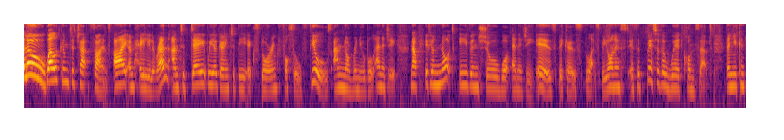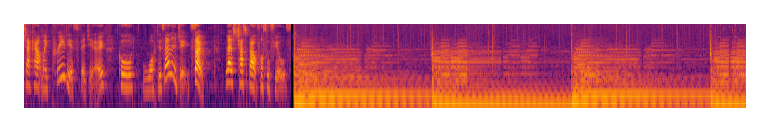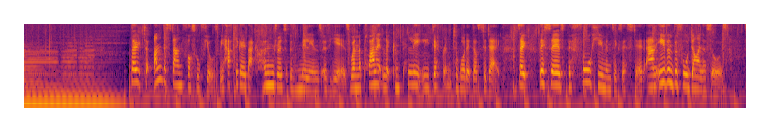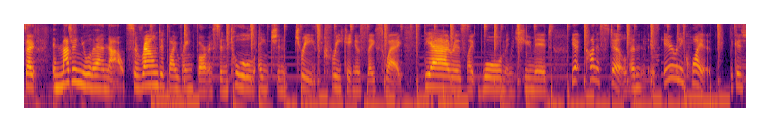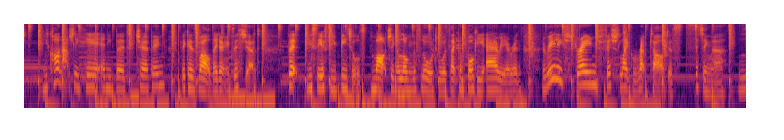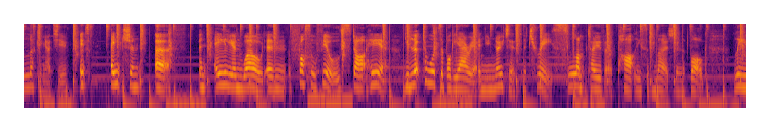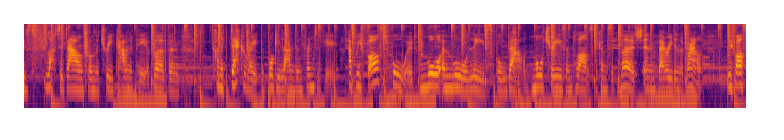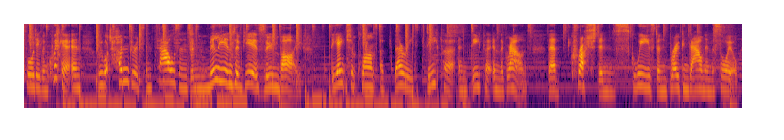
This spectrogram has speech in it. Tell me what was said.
Hello, welcome to Chat Science. I am Hayley Loren and today we are going to be exploring fossil fuels and non-renewable energy. Now, if you're not even sure what energy is, because let's be honest, it's a bit of a weird concept, then you can check out my previous video called What is Energy? So, let's chat about fossil fuels. So to understand fossil fuels, we have to go back hundreds of millions of years when the planet looked completely different to what it does today. So this is before humans existed and even before dinosaurs. So imagine you're there now, surrounded by rainforest and tall ancient trees creaking as they sway. The air is like warm and humid, yet kind of still, and it's eerily quiet because you can't actually hear any birds chirping because, well, they don't exist yet. But you see a few beetles marching along the floor towards like a boggy area and a really strange fish-like reptile just sitting there looking at you. It's ancient Earth, an alien world, and fossil fuels start here. You look towards the boggy area and you notice a tree slumped over, partly submerged in the bog. Leaves flutter down from the tree canopy above and kind of decorate the boggy land in front of you. As we fast forward, more and more leaves fall down, more trees and plants become submerged and buried in the ground. We fast forward even quicker and we watch hundreds and thousands and millions of years zoom by. The ancient plants are buried deeper and deeper in the ground. They're crushed and squeezed and broken down in the soil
